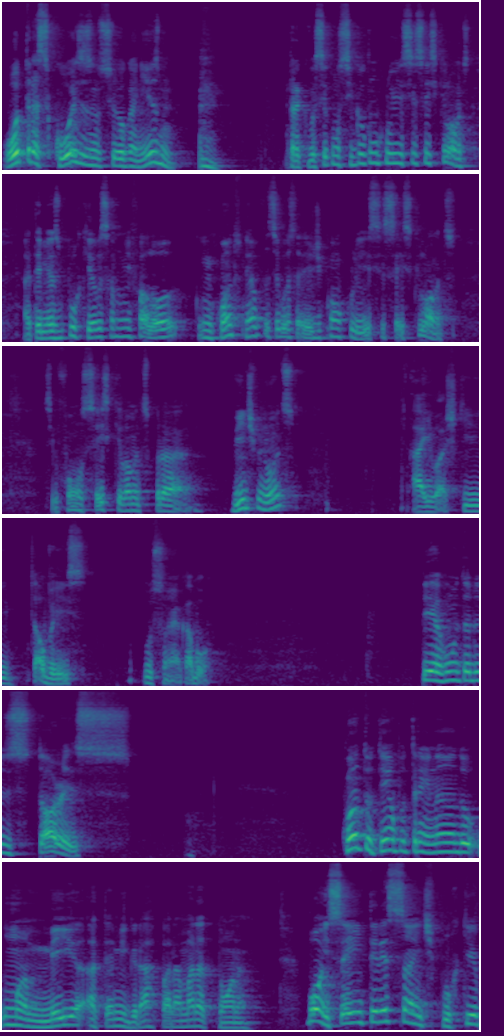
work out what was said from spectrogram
outras coisas no seu organismo para que você consiga concluir esses 6 km. Até mesmo porque você não me falou em quanto tempo você gostaria de concluir esses 6 km. Se for uns 6 km para 20 minutos, aí eu acho que talvez o sonho acabou. Pergunta dos stories. Quanto tempo treinando uma meia até migrar para a maratona? Bom, isso é interessante porque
